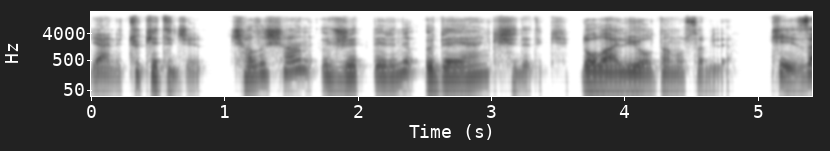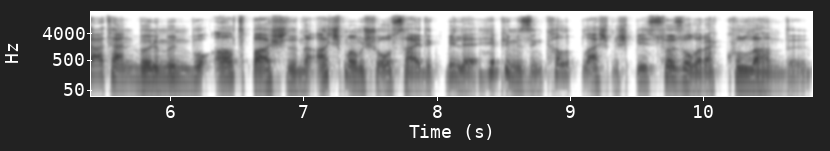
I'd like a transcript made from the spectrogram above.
yani tüketici çalışan ücretlerini ödeyen kişi dedik. Dolaylı yoldan olsa bile. Ki zaten bölümün bu alt başlığını açmamış olsaydık bile hepimizin kalıplaşmış bir söz olarak kullandığı,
